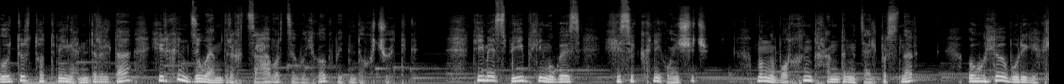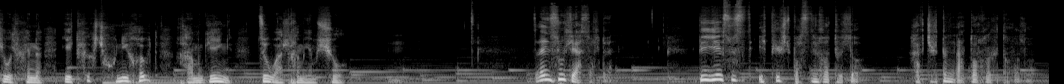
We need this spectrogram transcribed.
Өдөр тутмын амьдралдаа хэрхэн зөв амьдрах заавар зөвлөгөөг бидэнд өгч байдаг. Тиймээс Библийн үгээс хэсэгхнийг уншиж мөн Бурханд хандан залбирснаар өглөө бүрийг эхлүүлэх нь итгэгч хүний хувьд хамгийн зөв алхам юм шүү. За энэ сүүлийн асуулт байна. Би Есүст итгэгч болсныхоо төлөө хавчигдан гадуурхагдах болов уу?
